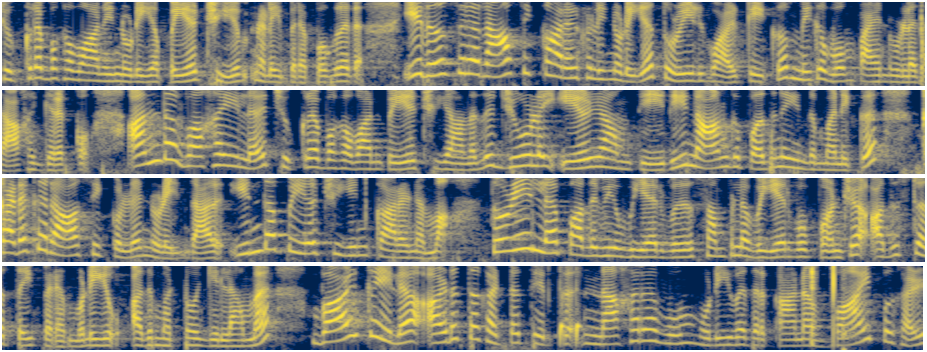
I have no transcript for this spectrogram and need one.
சுக்கர பகவானினுடைய பெயர்ச்சியும் நடைபெறப் போகிறது. இது சில ராசிக்காரர்களினுடைய தொழில் வாழ்க்கைக்கு மிகவும் பயனுள்ளதாக இருக்கும். அந்த வகையில் சுக்கர பகவான் பெயர்ச்சியானது ஜூலை ஏழாம் தேதி நான்கு பதினைந்து மணிக்கு கடக ராசிக்குள்ளே நுழைந்தார். இந்த பெயர்ச்சியின் காரணமாக தொழிலில் பதவி உயர்வு சம்பள உயர்வு போன்ற அதிர்ஷ்டத்தை பெற முடியும். அது மட்டும் இல்லாமல் வாழ்க்கையில் அடுத்த கட்டத்திற்கு நகரவும் முடிவதற்கான வாய்ப்புகள்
